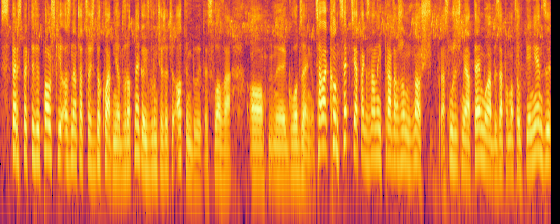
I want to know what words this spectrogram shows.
z perspektywy Polski oznacza coś dokładnie odwrotnego i w gruncie rzeczy o tym były te słowa o y, głodzeniu. Cała koncepcja tak zwanej praworządności, która służyć miała temu, aby za pomocą pieniędzy,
